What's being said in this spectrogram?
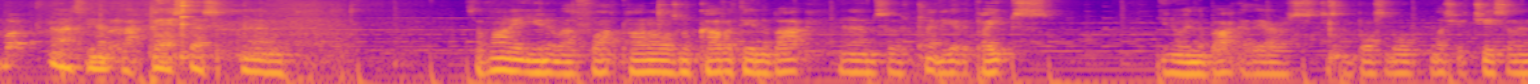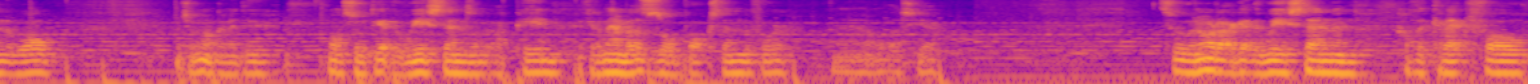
But no, it's been a bit of a pest this. Um, it's a vanity unit with a flat panel, there's no cavity in the back, um, so trying to get the pipes you know, in the back of there is just impossible unless you're chasing in the wall, which I'm not going to do. Also to get the waste in is a bit of a pain. If you remember this is all boxed in before, uh, all this here. So in order to get the waste in and have the correct fall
